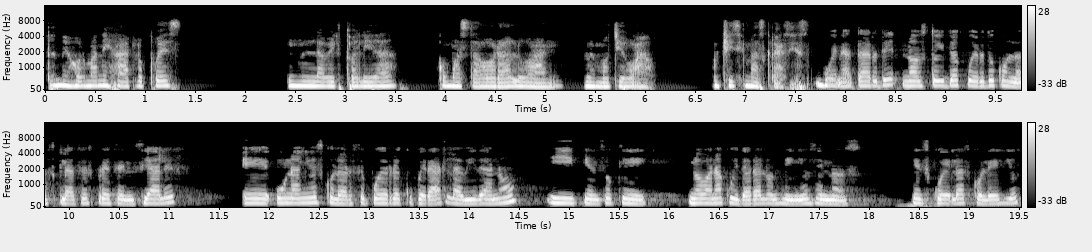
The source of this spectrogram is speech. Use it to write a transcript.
es mejor manejarlo pues la virtualidad como hasta ahora lo han lo hemos llevado. Muchísimas gracias. Buena tarde. No estoy de acuerdo con las clases presenciales. Eh, un año escolar se puede recuperar, la vida no. Y pienso que no van a cuidar a los niños en las escuelas, colegios,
